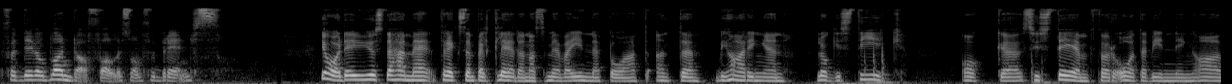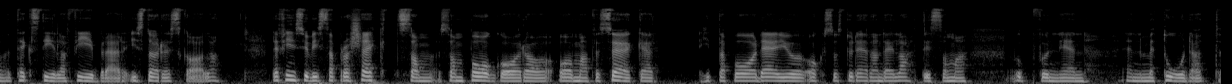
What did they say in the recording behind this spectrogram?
För det är väl blandavfallet som förbränns? Ja, det är ju just det här med till exempel kläderna som jag var inne på, att, att eh, vi har ingen logistik och eh, system för återvinning av textila fibrer i större skala det finns ju vissa projekt som, som pågår och, och man försöker hitta på. Det är ju också studerande i Lahtis som har uppfunnit en, en metod att,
